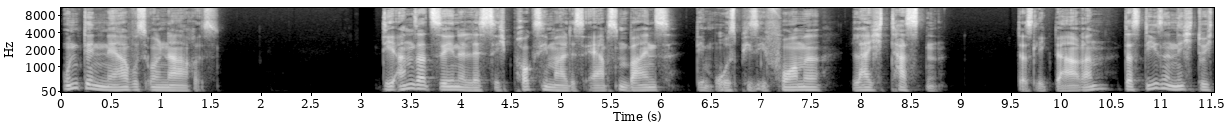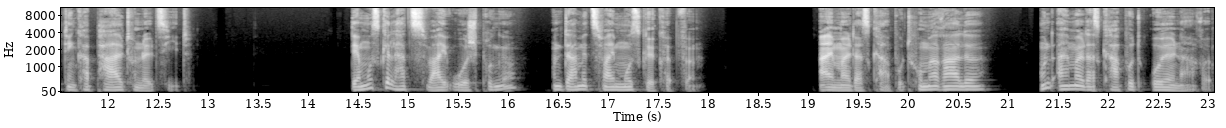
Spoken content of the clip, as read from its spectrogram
und den Nervus ulnaris. Die Ansatzsehne lässt sich proximal des Erbsenbeins, dem Os pisiforme, leicht tasten. Das liegt daran, dass diese nicht durch den Karpaltunnel zieht. Der Muskel hat zwei Ursprünge und damit zwei Muskelköpfe. Einmal das Caput humerale und einmal das Caput ulnare.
